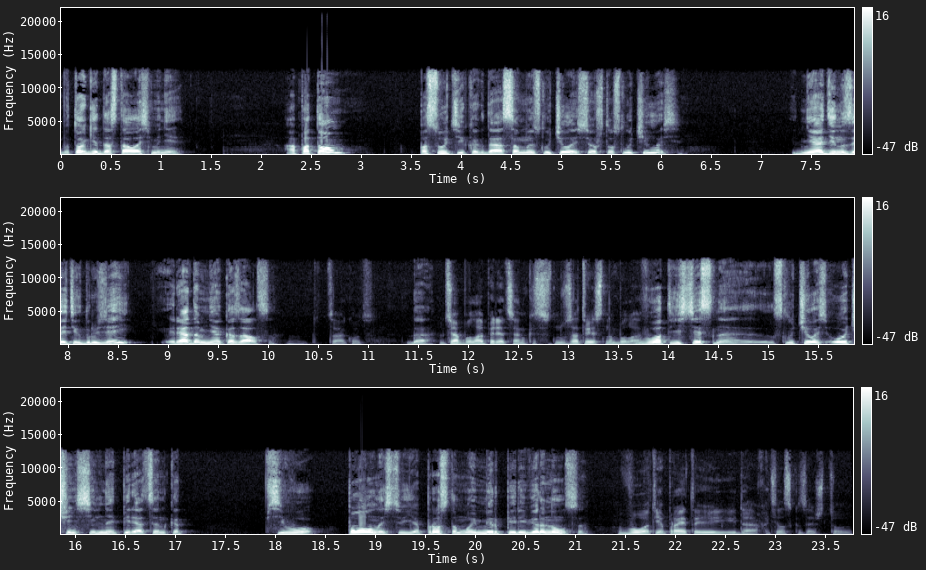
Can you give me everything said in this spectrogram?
В итоге досталось мне. А потом, по сути, когда со мной случилось все, что случилось, ни один из этих друзей рядом не оказался. Так вот. Да. У тебя была переоценка? Ну, соответственно, была. Вот, естественно, случилась очень сильная переоценка всего полностью. Я просто, мой мир перевернулся. Вот, я про это и, да, хотел сказать, что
